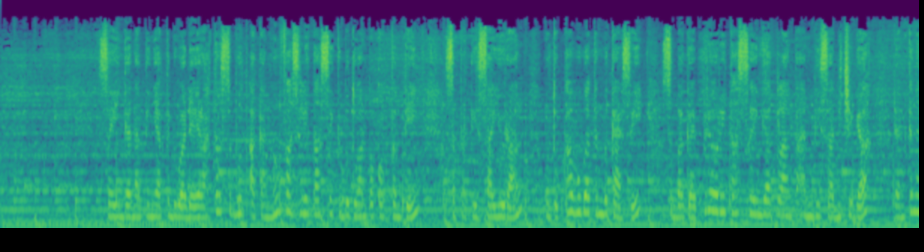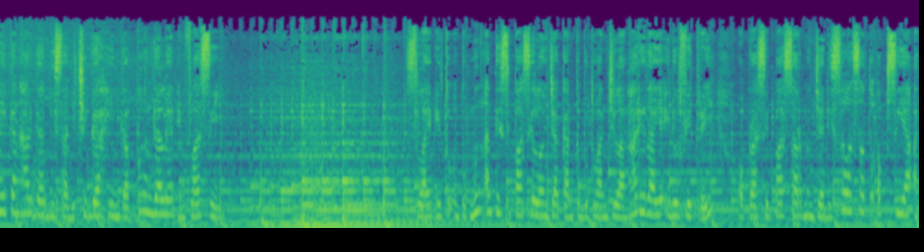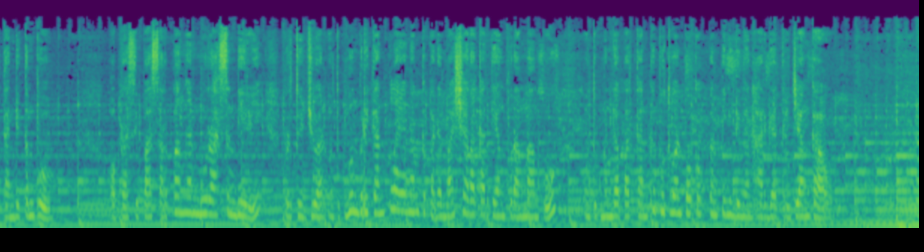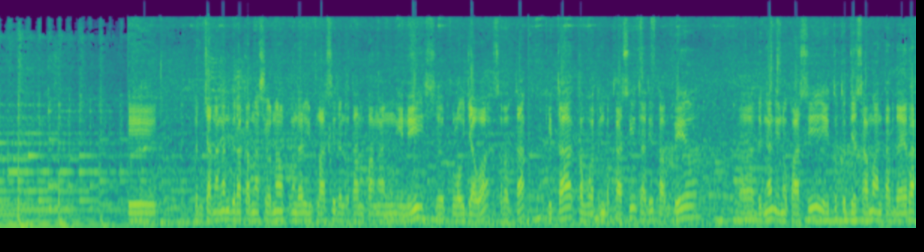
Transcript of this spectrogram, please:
sehingga nantinya kedua daerah tersebut akan memfasilitasi kebutuhan pokok penting seperti sayuran untuk Kabupaten Bekasi sebagai prioritas sehingga kelangkaan bisa dicegah dan kenaikan harga bisa dicegah hingga pengendalian inflasi. Selain itu, untuk mengantisipasi lonjakan kebutuhan jelang Hari Raya Idul Fitri, operasi pasar menjadi salah satu opsi yang akan ditempuh. Operasi pasar pangan murah sendiri bertujuan untuk memberikan pelayanan kepada masyarakat yang kurang mampu untuk mendapatkan kebutuhan pokok penting dengan harga terjangkau. Di pencanangan Gerakan Nasional Pengendalian Inflasi dan Ketahanan Pangan ini Sepulau Jawa serentak, kita Kabupaten Bekasi tadi tampil uh, dengan inovasi yaitu kerjasama antar daerah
